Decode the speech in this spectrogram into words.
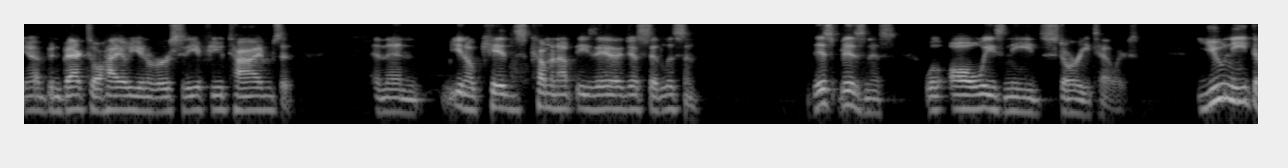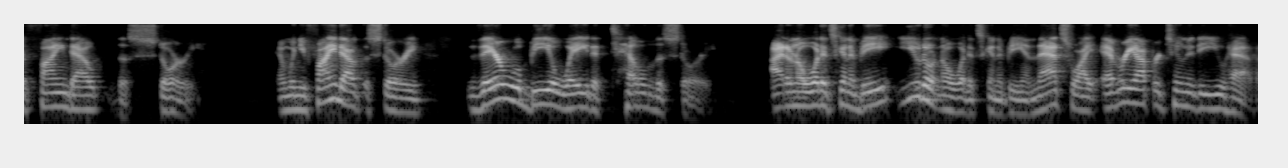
you know, I've been back to Ohio University a few times, and and then you know, kids coming up these days, I just said, listen, this business will always need storytellers. You need to find out the story. And when you find out the story, there will be a way to tell the story. I don't know what it's going to be. You don't know what it's going to be. And that's why every opportunity you have,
